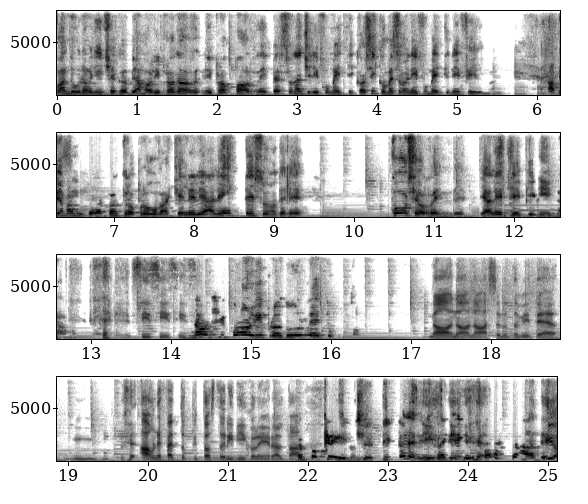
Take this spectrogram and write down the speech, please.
Quando uno mi dice che dobbiamo riproporre i personaggi dei fumetti così come sono nei fumetti nei film, abbiamo sì. avuto la controprova che le lealette sono delle cose orrende, le alette ai piedi di sì, sì, sì, sì. Non si può riprodurre tutto. No, no, no, assolutamente. Eh, mm, ha un effetto piuttosto ridicolo in realtà. È un po' cringe. Di, è sì, sì. imbarazzante. Io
